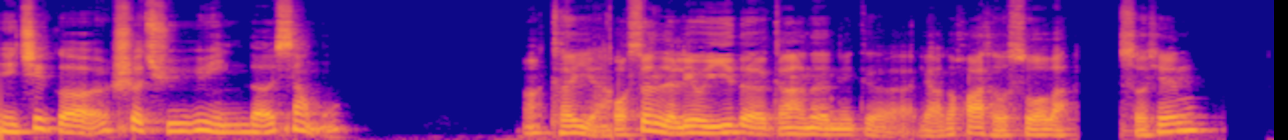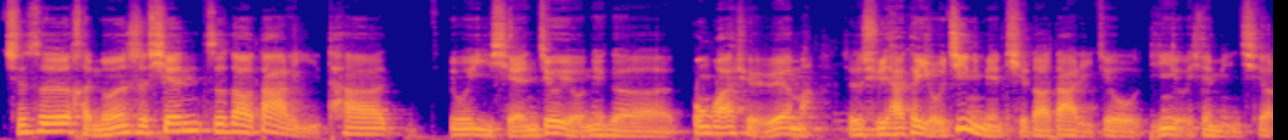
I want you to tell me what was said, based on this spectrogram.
你这个社区运营的项目啊，可以啊，我顺着六一的刚刚的那个聊的话头说吧。首先，其实很多人是先知道大理，它。因为以前就有那个《风花雪月》嘛，就是《徐霞客游记》里面提到大理就已经有一些名气了。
